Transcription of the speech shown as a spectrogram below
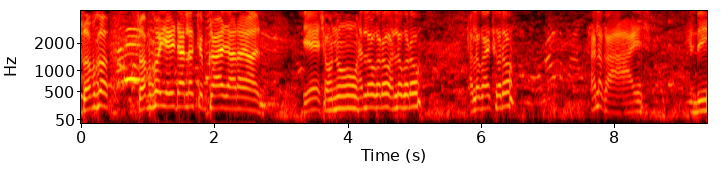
सबको सबको यही डायलॉग चिपकाया जा रहा है आज। ये सोनू हेलो करो हेलो करो। हेलो गाइस करो। हेलो गाइस दीदी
